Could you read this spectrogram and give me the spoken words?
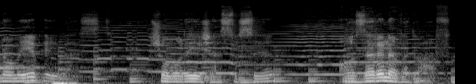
راهنامه پیوست. شماره 63 آذر 97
